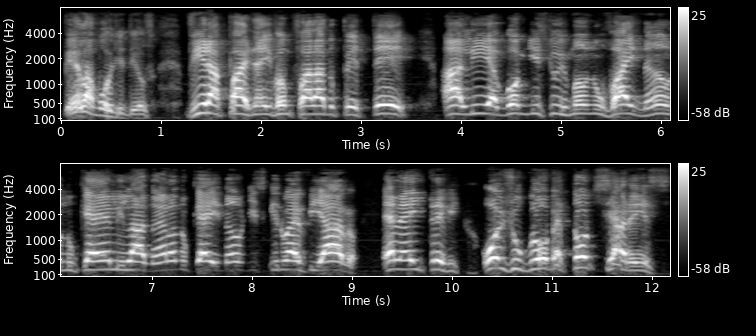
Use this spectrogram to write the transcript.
Pelo amor de Deus. Vira a página aí, vamos falar do PT. A Lia Gomes disse que o irmão não vai, não, não quer ele lá, não. Ela não quer ir, não, disse que não é viável. Ela é entrevista. Hoje o Globo é todo cearense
